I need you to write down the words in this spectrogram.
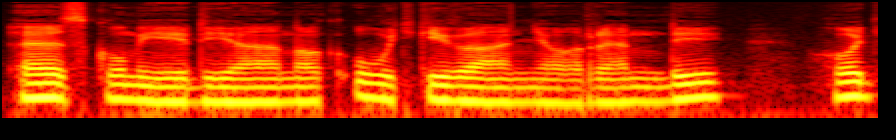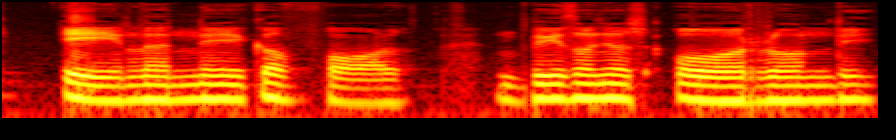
Ez komédiának úgy kívánja rendi, hogy én lennék a fal, bizonyos orrondi.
